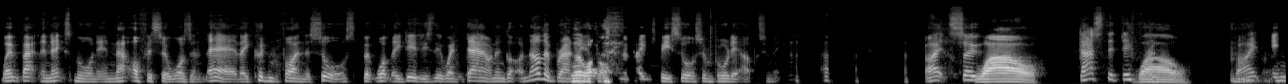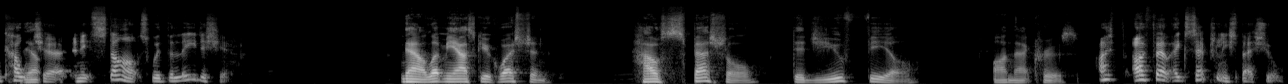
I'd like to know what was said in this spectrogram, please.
Went back the next morning. That officer wasn't there. They couldn't find the sauce. But what they did is they went down and got another brand new bottle of HP sauce and brought it up to me. Right. So wow. that's the difference, Wow. right, in culture, and it starts with the leadership. Now, let me ask you a question. How special did you feel on that cruise? I I felt exceptionally special,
